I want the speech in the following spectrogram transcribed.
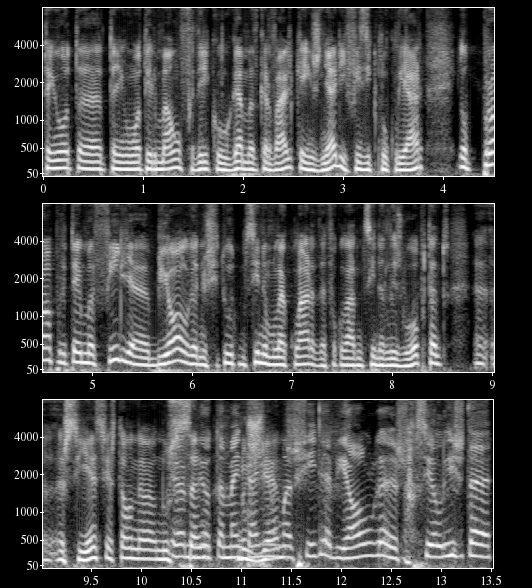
tem, outra, tem um outro irmão, Federico Gama de Carvalho, que é engenheiro e físico nuclear. Ele próprio tem uma filha bióloga no Instituto de Medicina Molecular da Faculdade de Medicina de Lisboa, portanto, as ciências estão na- no Eu, sangue, eu também tenho genes. uma filha bióloga, especialista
